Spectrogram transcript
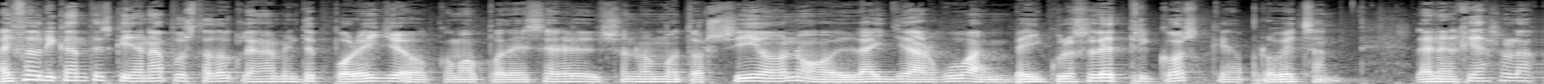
Hay fabricantes que ya han apostado claramente por ello, como puede ser el Sono Motor Sion o el Lightyear One, vehículos eléctricos que aprovechan la energía solar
